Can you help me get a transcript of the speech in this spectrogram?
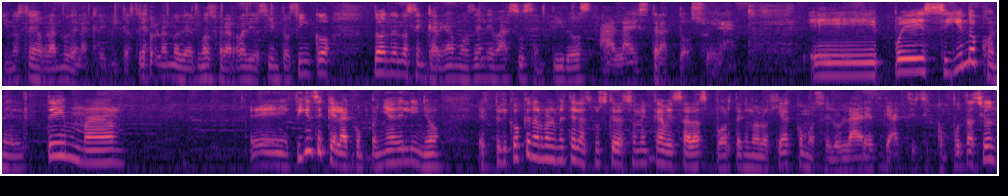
Y no estoy hablando de la cremita, estoy hablando de Atmósfera Radio 105, donde nos encargamos de elevar sus sentidos a la estratosfera. Eh, pues siguiendo con el tema, fíjense que la compañía de niño explicó que normalmente las búsquedas son encabezadas por tecnología como celulares, gadgets y computación.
